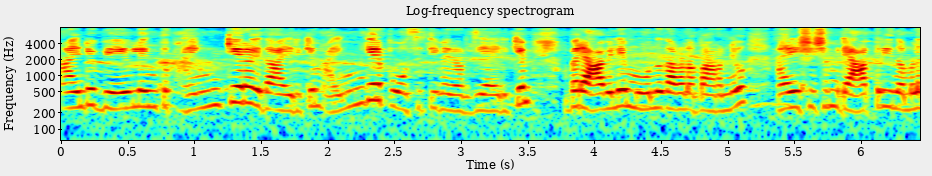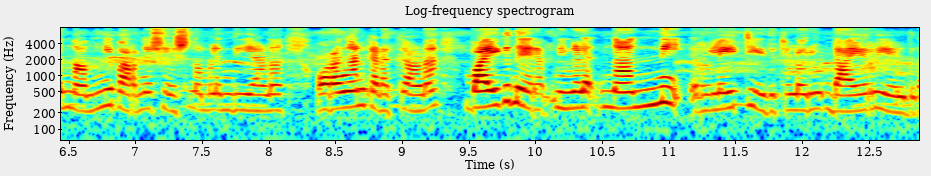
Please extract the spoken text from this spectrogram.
അതിന്റെ വേവ് ലെങ്ത് ഭയങ്കര ഇതായിരിക്കും ഭയങ്കര പോസിറ്റീവ് എനർജി ആയിരിക്കും. അപ്പോൾ രാവിലെ മൂന്ന് തവണ പറഞ്ഞു. അതിനുശേഷം രാത്രി നമ്മൾ നന്ദി പറഞ്ഞ ശേഷം നമ്മൾ എന്ത് ചെയ്യാണ്? ഉറങ്ങാൻ കിടക്കുകയാണ്. വൈകുന്നേരം നിങ്ങൾ നന്ദി റിലേറ്റ് ചെയ്തിട്ടുള്ള ഒരു ഡയറി എഴുതുക.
